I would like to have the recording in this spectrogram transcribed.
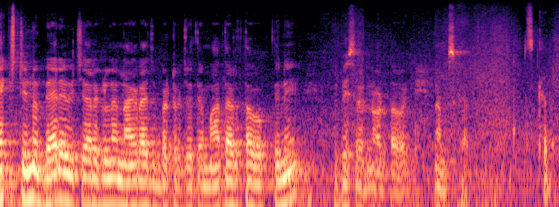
ನೆಕ್ಸ್ಟ್ ಇನ್ನು ಬೇರೆ ವಿಚಾರಗಳನ್ನ ನಾಗರಾಜ್ ಭಟ್ರ ಜೊತೆ ಮಾತಾಡ್ತಾ ಹೋಗ್ತೀನಿ. ಎಪಿಸೋಡ್ ನೋಡ್ತಾ ಹೋಗಿ. ನಮಸ್ಕಾರ. ನಮಸ್ಕಾರ.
